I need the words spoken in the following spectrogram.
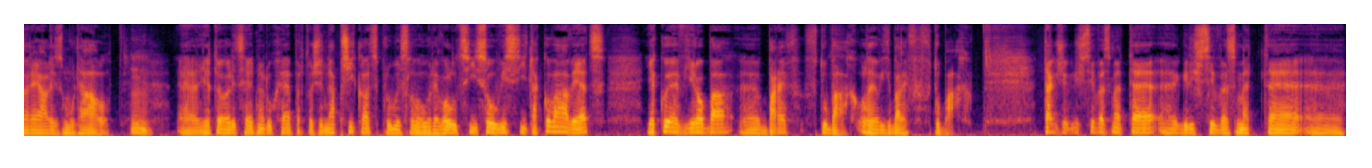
realismu dál. Hmm. Eh, je to velice jednoduché, protože například s průmyslovou revolucí souvisí taková věc, jako je výroba barev v tubách, olejových barev v tubách. Takže když si vezmete, eh, když si vezmete eh,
